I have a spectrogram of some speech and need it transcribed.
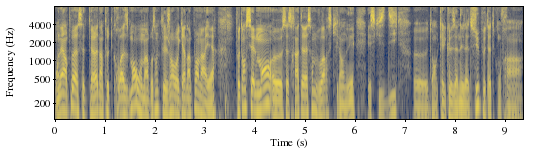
On est un peu à cette période un peu de croisement où on a l'impression que les gens regardent un peu en arrière. Potentiellement, euh, ça serait intéressant de voir ce qu'il en est et ce qui se dit euh, dans quelques années là-dessus. Peut-être qu'on fera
